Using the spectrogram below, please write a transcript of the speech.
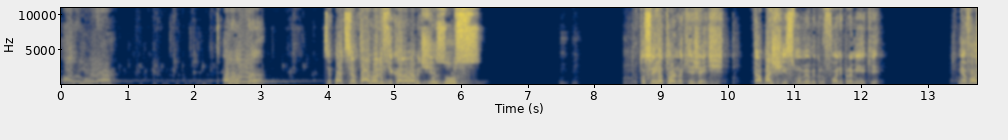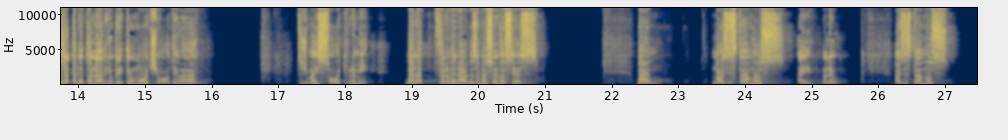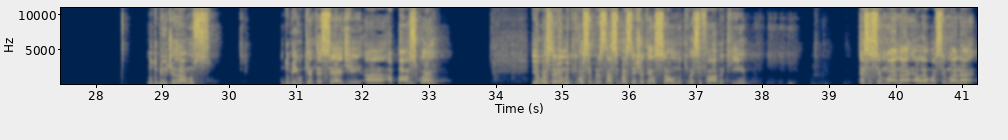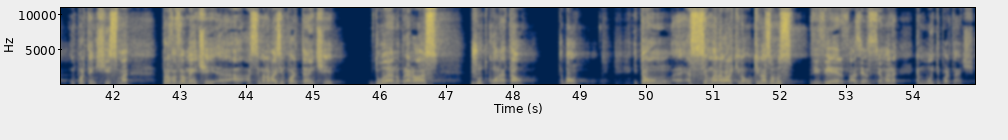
Aleluia. Aleluia. Você pode sentar glorificando o nome de Jesus. Tô sem retorno aqui, gente. Tá baixíssimo meu microfone para mim aqui. Minha voz já tá detonada que eu gritei um monte ontem lá. Preciso de mais som aqui para mim. Banda fenomenal. Deus abençoe vocês. Bom, nós estamos aí, valeu. Nós estamos no domingo de Ramos, domingo que antecede a, a Páscoa. E eu gostaria muito que você prestasse bastante atenção no que vai ser falado aqui. Essa semana, ela é uma semana importantíssima, provavelmente a, a semana mais importante do ano para nós, junto com o Natal, tá bom? Então, essa semana agora, o que nós vamos viver, fazer essa semana é muito importante.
